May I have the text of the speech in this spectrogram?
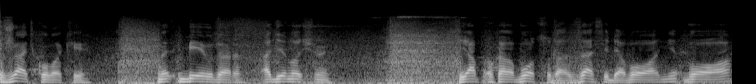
Сжать кулаки. Бей удары. Одиночный. Я пока вот сюда, за себя. Во, не, во.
